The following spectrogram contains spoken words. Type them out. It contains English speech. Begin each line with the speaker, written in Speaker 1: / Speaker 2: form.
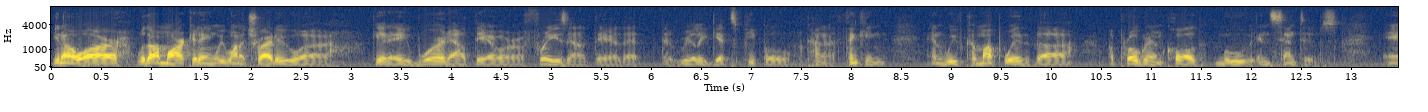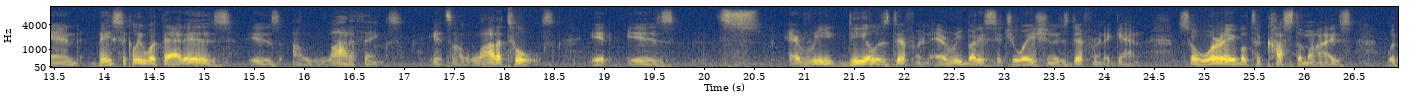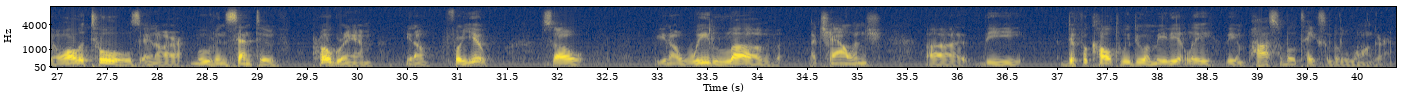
Speaker 1: you know, our with our marketing, we want to try to uh, get a word out there or a phrase out there that that really gets people kind of thinking. And we've come up with uh, a program called Move Incentives. And basically, what that is is a lot of things. It's a lot of tools. It is every deal is different. Everybody's situation is different again. So we're able to customize with all the tools in our Move Incentive program, you know, for you. So, you know, we love a challenge. Uh, the difficult we do immediately, the impossible takes a little longer.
